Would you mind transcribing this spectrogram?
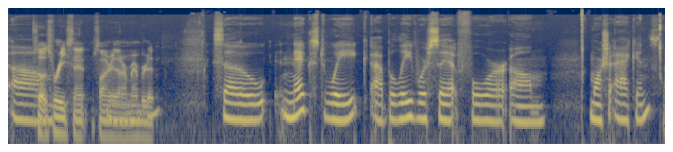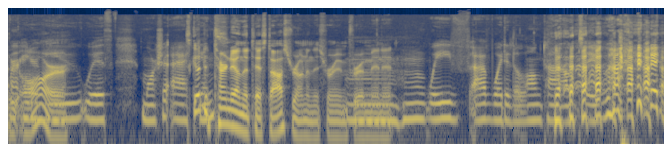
so Um, it's recent. It's the only reason I remembered it. So next week, I believe we're set for um, Marsha Atkins. We our are. with Marsha Atkins. It's good to turn down the testosterone in this room for a minute. Mhm. We've I've waited a long time to.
